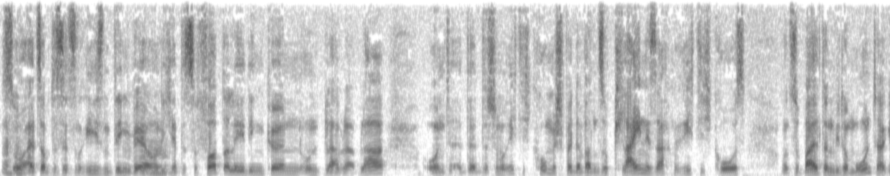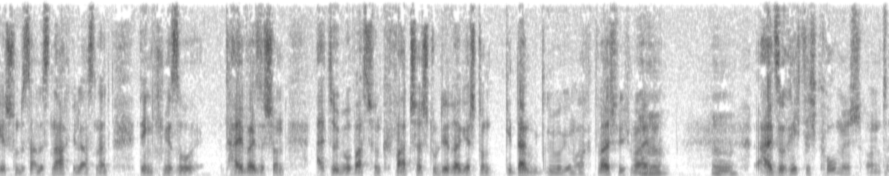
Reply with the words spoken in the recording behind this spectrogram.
Mhm. So, als ob das jetzt ein Riesending wäre mhm. und ich hätte es sofort erledigen können und bla bla bla. Und äh, das ist schon mal richtig komisch, weil da werden so kleine Sachen richtig groß. Und sobald dann wieder Montag ist und das alles nachgelassen hat, denke ich mir so, teilweise schon, also über was für ein Quatsch hast du dir da gestern Gedanken drüber gemacht? Weißt du, wie ich meine? Mhm. Mhm. Also richtig komisch. Und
